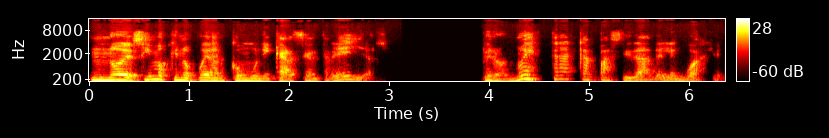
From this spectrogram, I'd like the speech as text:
No decimos que no puedan comunicarse entre ellas. Pero nuestra capacidad de lenguaje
